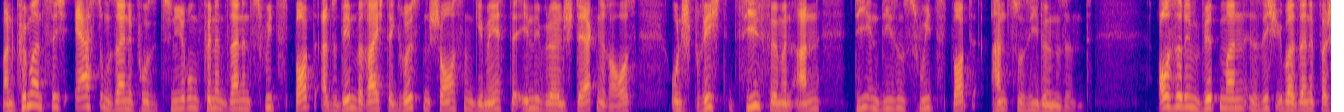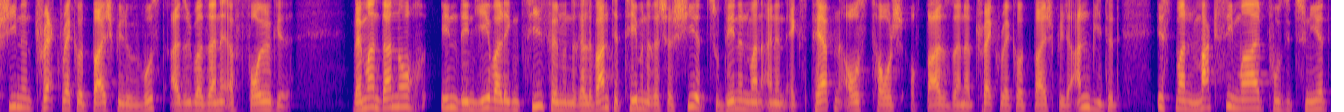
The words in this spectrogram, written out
Man kümmert sich erst um seine Positionierung, findet seinen Sweet Spot, also den Bereich der größten Chancen gemäß der individuellen Stärken raus und spricht Zielfirmen an, die in diesem Sweet Spot anzusiedeln sind. Außerdem wird man sich über seine verschiedenen Track Record Beispiele bewusst, also über seine Erfolge. Wenn man dann noch in den jeweiligen Zielfilmen relevante Themen recherchiert, zu denen man einen Expertenaustausch auf Basis seiner Track Record Beispiele anbietet, ist man maximal positioniert,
